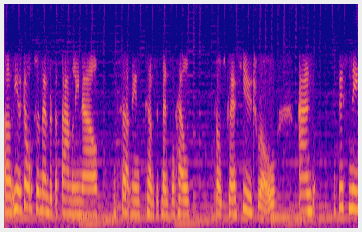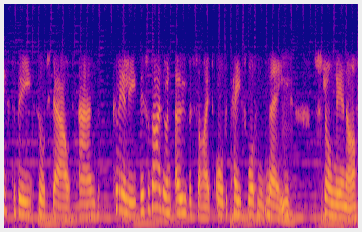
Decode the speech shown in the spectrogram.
Uh, you know, dogs are a member of the family now, and certainly in terms of mental health, dogs play a huge role. And this needs to be sorted out. And clearly, this was either an oversight or the case wasn't made strongly enough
